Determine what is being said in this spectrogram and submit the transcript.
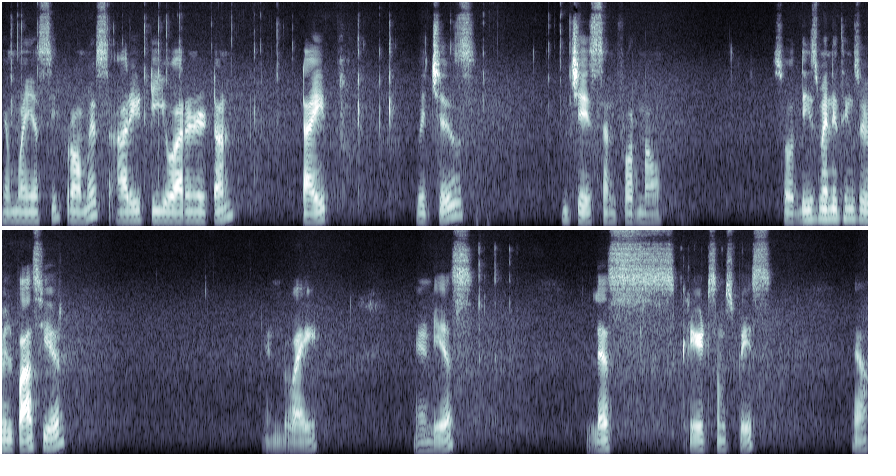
misc promise. Return return. Type which is json for now. So these many things we will pass here. And y and yes let's create some space. Yeah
